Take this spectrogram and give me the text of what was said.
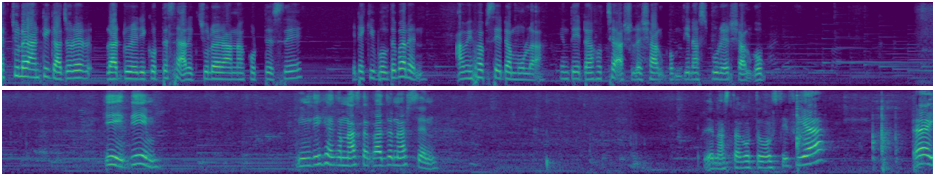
এক চুলায় আন্টি গাজরের লাড্ডু রেডি করতেছে, আরেক চুলায় রান্না করতেছে। এটা কি বলতে পারেন? আমি ভাবছি এটা মূলা, কিন্তু এটা হচ্ছে আসলে শালগম, দিনাজপুরের শালগম। কি, ডিম? ডিম দেখে এখন নাস্তা করার জন্য আসছেন? নাস্তা করতে বসছি। ফিয়া? এই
